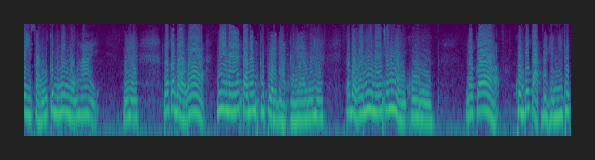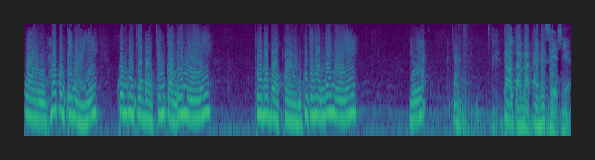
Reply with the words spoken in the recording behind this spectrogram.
ตีสองลุกขึ้นมานั่งร้องไห้นะคะแล้วก็บอกว่าเนี่ยนะ ตอนนั้นคือป่วยหนักอยู่แล้วนะคะ ก็บอกว่านี่นะฉันห่วงคุณ แล้วก็คุณก็กลับดึกอย่างนี้ทุกวัน ถ้าคุณไปไหน คุณควรจะบอกฉันก่อนได้ไหมโทรมาบอกก่อน คุณจะทำได้ไหมอย่างเงี้ยอาจารย์ถ้าเอาตามหลัก iMessage เนี่ย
